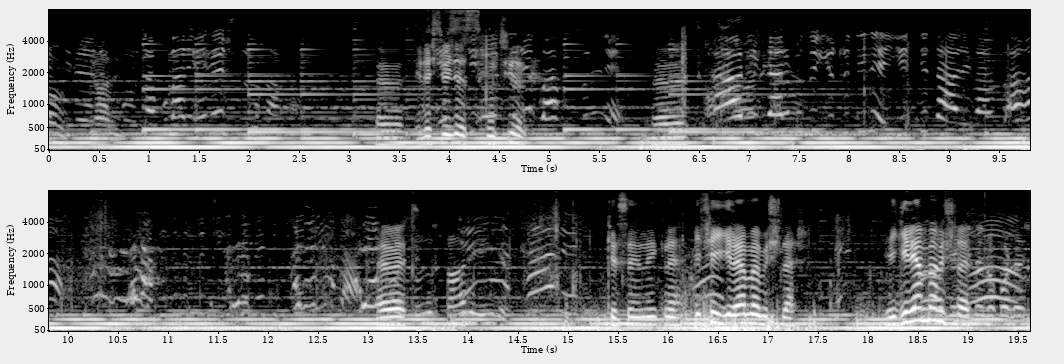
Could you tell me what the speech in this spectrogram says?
Al, girelim yani. burada. Bunları eleştiriyorlar. Evet. Eleştireceğiz sıkıntı yok. Evet. Kesinlikle. Hiç ilgilenmemişler. İlgilenmemişler. Röportaj.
